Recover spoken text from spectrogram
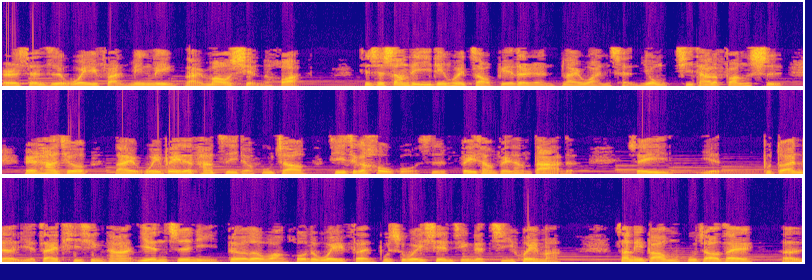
而甚至违反命令来冒险的话，其实上帝一定会找别的人来完成，用其他的方式，而他就来违背了他自己的呼召，其实这个后果是非常非常大的。所以也不断的也在提醒他：焉知你得了王后的位分，不是为现今的机会吗？上帝把我们呼召在呃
